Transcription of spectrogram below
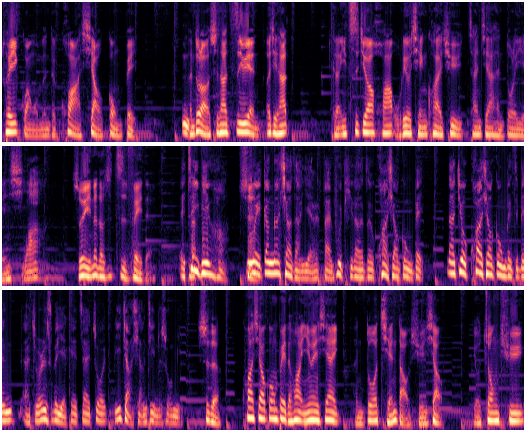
推广我们的跨校共备，很多老师他自愿，而且他可能一次就要花五六千块去参加很多的研习，哇，所以那都是自费的。哎，这边哈，因为刚刚校长也反复提到这个跨校共备。那就跨校共备这边，呃，主任是不是也可以再做比较详尽的说明？是的，跨校共备的话，因为现在很多前导学校有中区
